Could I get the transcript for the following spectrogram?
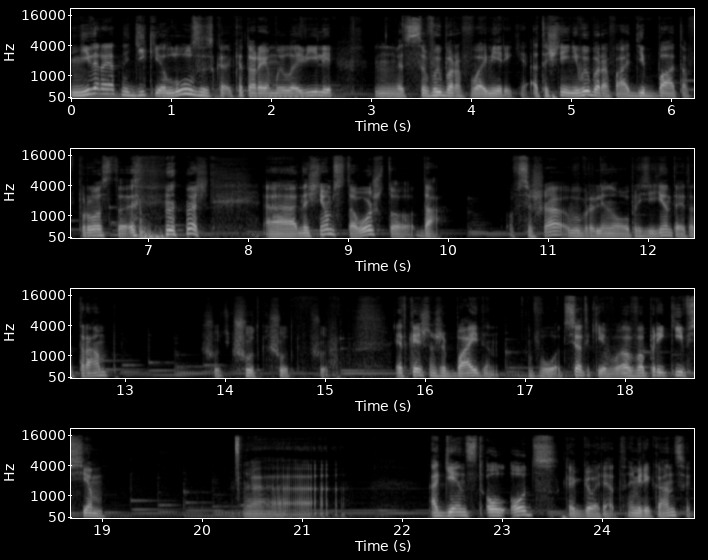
невероятно дикие лузы, которые мы ловили с выборов в Америке. А точнее, не выборов, а дебатов. Просто. А, начнем с того, что да, в США выбрали нового президента, это Трамп. Шут, шутка, шутка, шутка. Это, конечно же, Байден. Вот. Все-таки, вопреки всем uh, against all odds, как говорят американцы,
